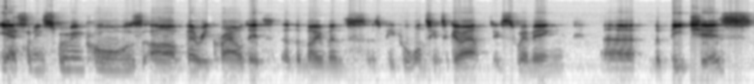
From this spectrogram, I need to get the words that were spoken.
Yes, I mean swimming pools are very crowded at the moment as people wanting to go out and do swimming. Uh, the beaches,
